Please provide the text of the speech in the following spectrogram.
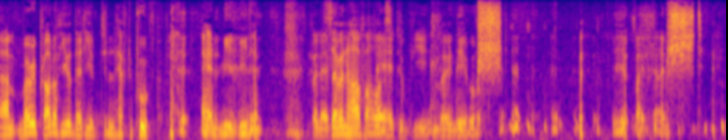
I'm very proud of you that you didn't have to poop, and me either. But I, Seven and a half I hours. had to pee in my neo five times, Psst.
